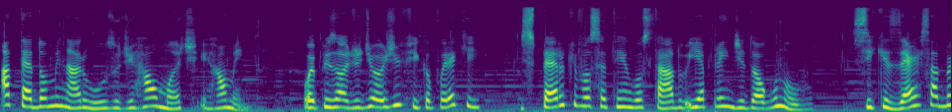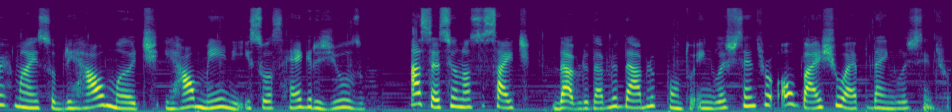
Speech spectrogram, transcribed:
até dominar o uso de how much e how many. O episódio de hoje fica por aqui. Espero que você tenha gostado e aprendido algo novo. Se quiser saber mais sobre How Much e How Many e suas regras de uso, acesse o nosso site www.englishcentral ou baixe o app da English Central.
